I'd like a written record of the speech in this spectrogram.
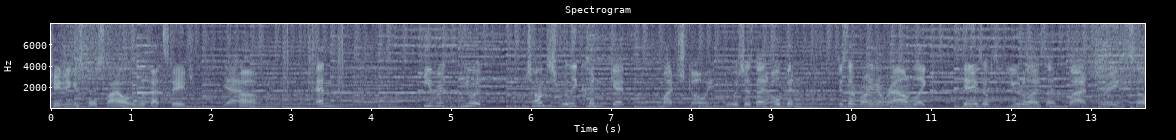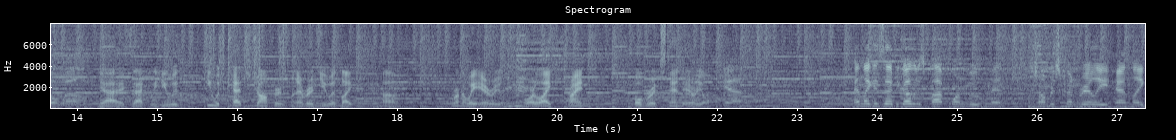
changing his whole style with that stage. Yeah. Um, and he, he would, Chomp just really couldn't get much going. He was just that open, just that running around, like, Danny was able to utilize that flat terrain so well. yeah, exactly. He would he would catch chompers whenever he would like um, run away aerial Mhm. or like try and overextend aerial. Yeah. And like I said, because of his platform movement, chompers couldn't really, and like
